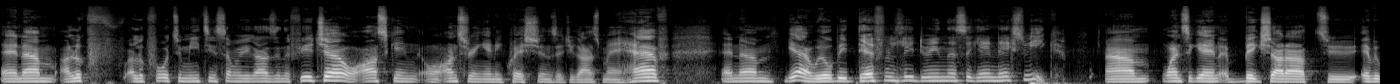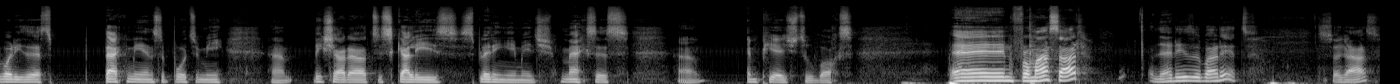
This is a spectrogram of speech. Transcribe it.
And um, I look f- I look forward to meeting some of you guys in the future or asking or answering any questions that you guys may have. And um, yeah, we'll be definitely doing this again next week. Um, once again, a big shout out to everybody that's backed me and supported me. Um, big shout out to Scully's, Splitting Image, Maxis, um, MPH Toolbox. And from our side, that is about it. So, guys,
